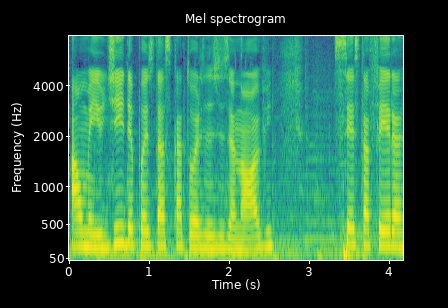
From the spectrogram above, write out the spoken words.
ao meio-dia e depois das 14 às 19. Sexta-feira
